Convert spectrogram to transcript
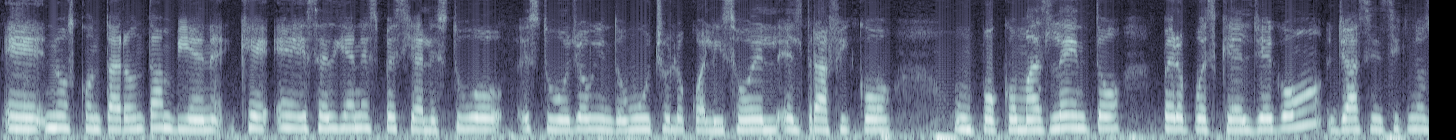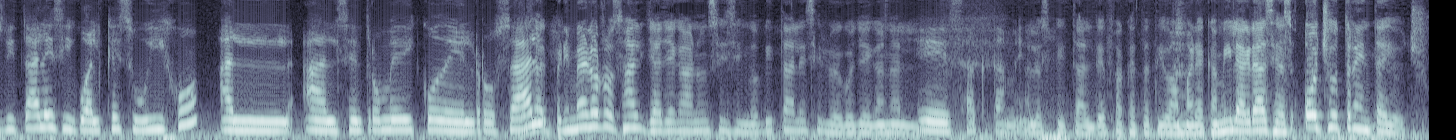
Eh, nos contaron también que ese día en especial estuvo, estuvo lloviendo mucho, lo cual hizo el, el tráfico un poco más lento, pero pues que él llegó ya sin signos vitales, igual que su hijo, al, al centro médico del Rosal. El primero Rosal ya llegaron sin signos vitales y luego llegan al, Exactamente. al hospital de Facatativá. María Camila, gracias. 838.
